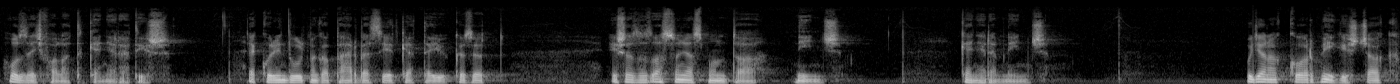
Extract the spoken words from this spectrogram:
hozz egy falat kenyeret is. Ekkor indult meg a párbeszéd kettejük között, és az az asszony azt mondta, nincs. Kenyerem nincs. Ugyanakkor mégiscsak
